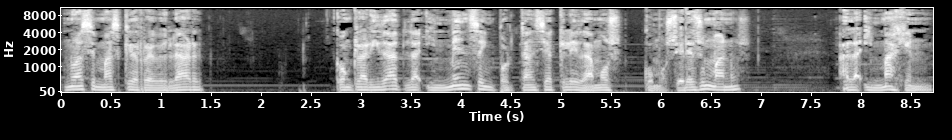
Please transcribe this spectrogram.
no hace más que revelar con claridad la inmensa importancia que le damos como seres humanos a la imagen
